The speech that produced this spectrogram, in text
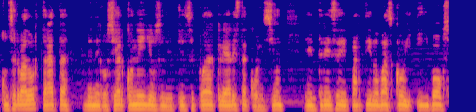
conservador trata de negociar con ellos, de que se pueda crear esta coalición entre ese partido vasco y, Vox.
